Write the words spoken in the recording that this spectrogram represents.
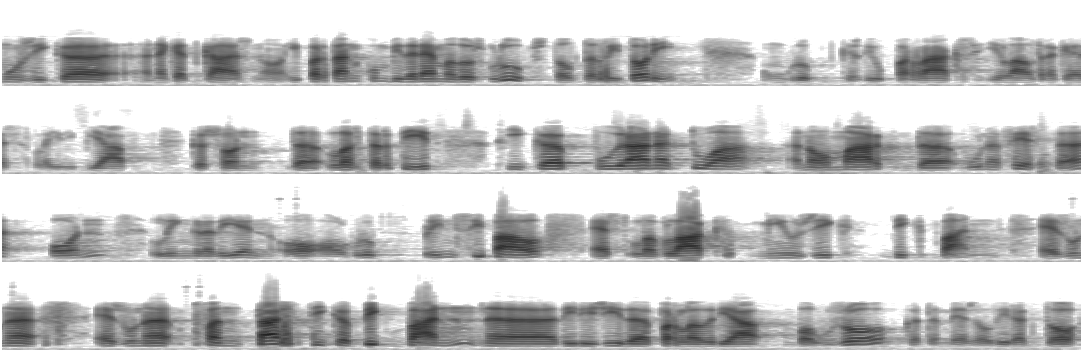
música en aquest cas, no? I per tant convidarem a dos grups del territori, un grup que es diu Parracs i l'altre que és Lady Piaf, que són de l'Estartit i que podran actuar en el marc d'una festa on l'ingredient o el grup principal és la Black Music Big Band. És una, és una fantàstica big band eh, dirigida per l'Adrià Bausó, que també és el director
